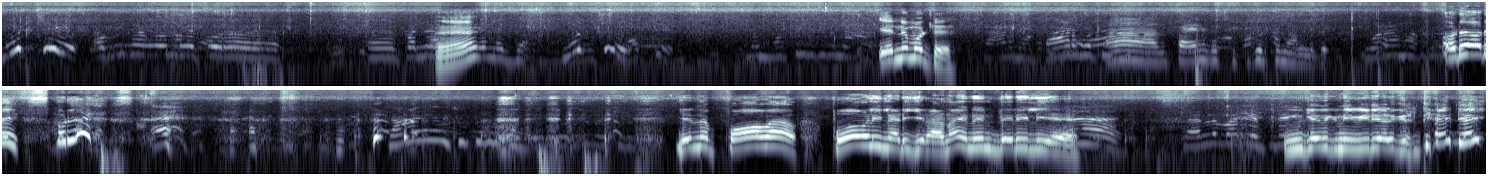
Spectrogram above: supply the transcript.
மூச்சு அப்படின்னு நேற்று ஒரு பண்ண ஆ? மூச்சு என்ன மொட்டு? அடே அடே அடே. என்ன போவ போவலி நடிக்கிறானா என்னன்னு தெரியலையே. இங்க எதுக்கு நீ வீடியோ எடுக்கிற? டேய்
